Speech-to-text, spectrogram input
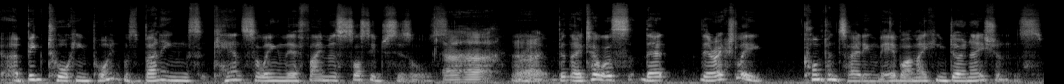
a, big talking point was Bunnings cancelling their famous sausage sizzles. Uh-huh, uh, but they tell us that they're actually compensating there by making donations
